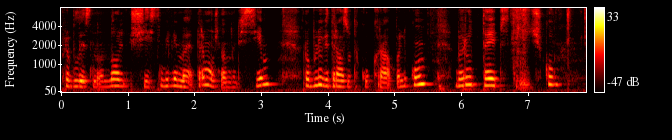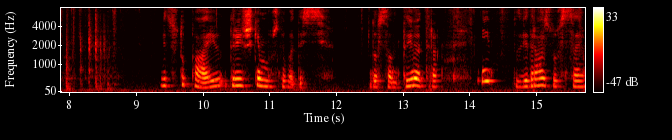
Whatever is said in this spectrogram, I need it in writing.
приблизно 0,6 мм, можна 0,7 Роблю відразу таку крапельку, беру тейп-стрічку, відступаю трішки, можливо, десь до сантиметра, і відразу все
